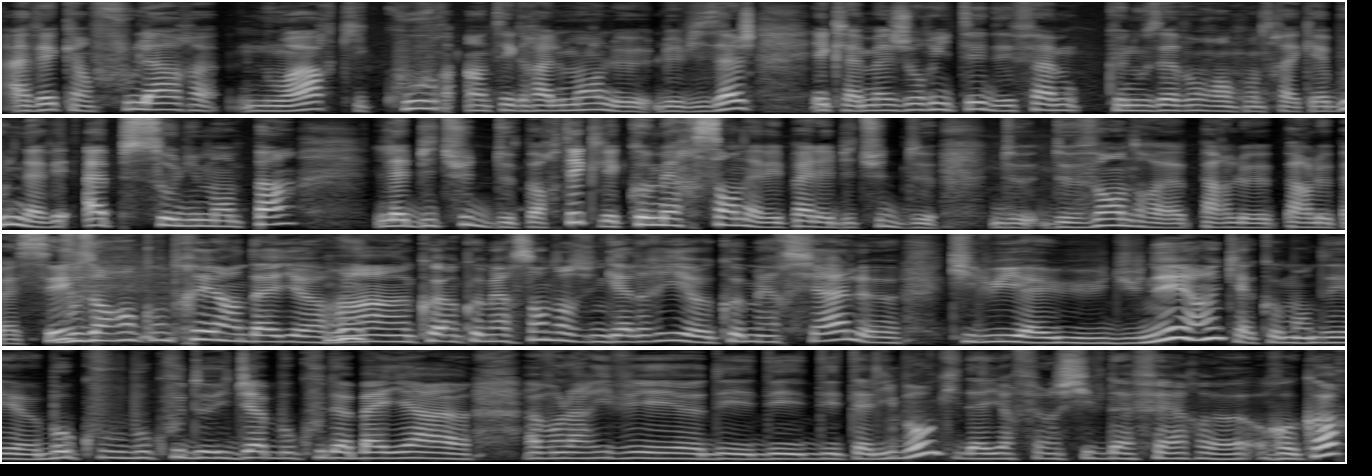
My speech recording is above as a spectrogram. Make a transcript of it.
avec un foulard noir qui couvre intégralement le, visage, et que la majorité des femmes que nous avons rencontrées à Kaboul n'avaient absolument pas l'habitude de porter, que les commerçants n'avaient pas l'habitude de, de, vendre euh, par le, par le passé. Vous en rencontrez un d'ailleurs, hein, un, commerçant dans une galerie euh, commerciale qui lui a eu du nez, hein, qui a commandé beaucoup, beaucoup de hijab, beaucoup d'abaya avant l'arrivée des, talibans, qui d'ailleurs fait un chiffre d'affaires record.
